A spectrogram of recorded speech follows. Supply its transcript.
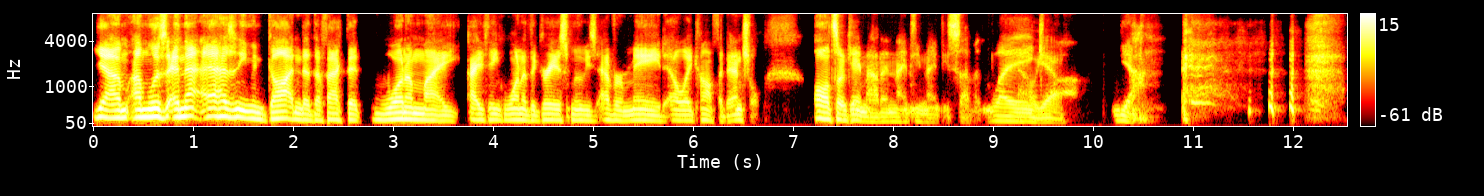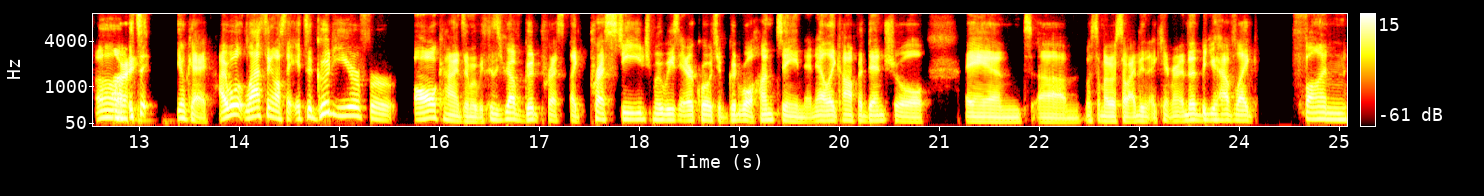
Yeah, I'm, I'm listening, and that hasn't even gotten to the fact that one of my, I think, one of the greatest movies ever made, L.A. Confidential, also came out in 1997. Like, oh yeah. yeah, oh, All right. it's a, okay. I will. Last thing I'll say, it's a good year for all kinds of movies because you have good press, like prestige movies, air quotes. You have Good Will Hunting and L.A. Confidential, and um, what's some other stuff I didn't, I can't remember. But you have like fun,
